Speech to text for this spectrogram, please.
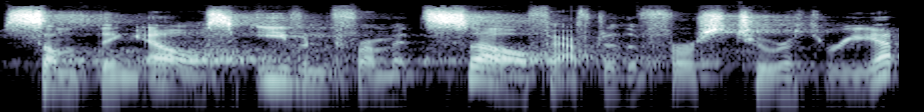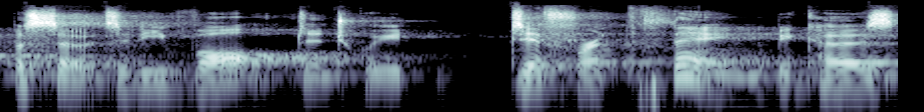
something else, even from itself after the first two or three episodes. It evolved into a different thing because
